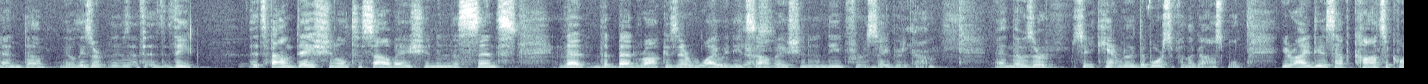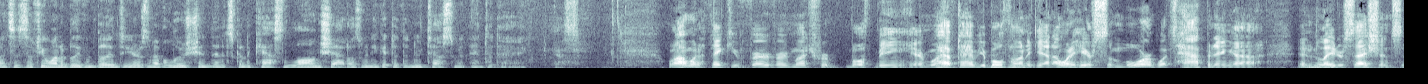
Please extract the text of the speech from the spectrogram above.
And um, you know these are the it's foundational to salvation in the sense that the bedrock is there why we need Yes. salvation and need for a savior to come and those are so you can't really divorce it from the gospel your ideas have consequences if you want to believe in billions of years in evolution then it's going to cast long shadows when you get to the new testament and today. Well, I want to thank you very, very much for both being here. And We'll have to have you both on again. I want to hear some more of what's happening uh, in later sessions,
